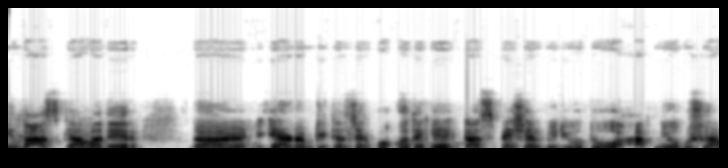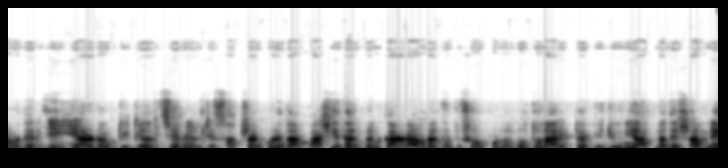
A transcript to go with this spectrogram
কিন্তু আজকে আমাদের এয়ারডপ ডিটেলস এর পক্ষ থেকে একটা স্পেশাল ভিডিও তো আপনি অবশ্যই আমাদের এই এয়ারডপ ডিটেলস চ্যানেলটি সাবস্ক্রাইব করে তার পাশেই থাকবেন, কারণ আমরা কিন্তু সম্পূর্ণ নতুন আরেকটা ভিডিও নিয়ে আপনাদের সামনে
